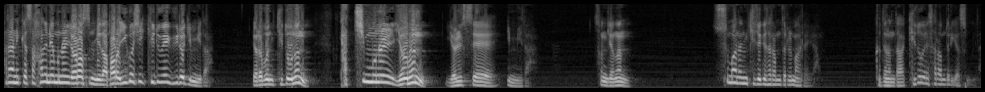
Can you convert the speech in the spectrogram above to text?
하나님께서 하늘의 문을 열었습니다. 바로 이것이 기도의 위력입니다. 여러분, 기도는 닫힌 문을 여는 열쇠입니다. 성경은 수많은 기적의 사람들을 말해요. 그들은 다 기도의 사람들이었습니다.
